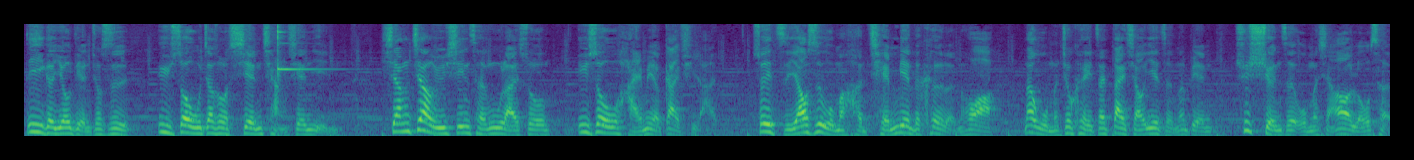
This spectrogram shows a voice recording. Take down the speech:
第一个优点就是预售屋叫做先抢先赢。相较于新城屋来说，预售屋还没有盖起来，所以只要是我们很前面的客人的话，那我们就可以在代销业者那边去选择我们想要的楼层，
